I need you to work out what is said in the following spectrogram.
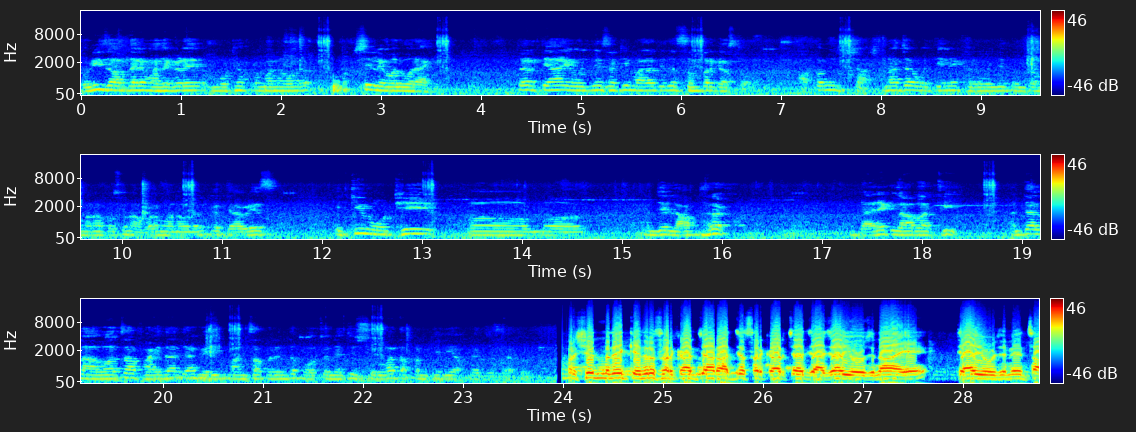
दोन्ही जबाबदाऱ्या माझ्याकडे मोठ्या प्रमाणावर पक्षी लेवलवर आहे. तर त्या योजनेसाठी मला तिथं संपर्क असतो. आपण शासनाच्या वतीने खरं म्हणजे तुमच्या मनापासून आभार मानावं लागेल. की त्यावेळेस इतकी मोठी म्हणजे लाभधारक डायरेक्ट लाभार्थी आणि त्या लाभाचा फायदा त्या गरीब माणसापर्यंत पोहोचवण्याची सुरुवात आपण केली आपल्या जिल्ह्यातून. परिषदमध्ये केंद्र सरकारच्या राज्य सरकारच्या ज्या ज्या योजना आहे त्या योजनेचा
